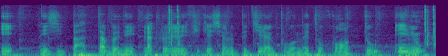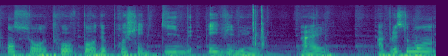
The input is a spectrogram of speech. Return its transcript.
et n'hésite pas à t'abonner, la cloche de notification, le petit like pour vous mettre au courant de tout. Et nous, on se retrouve pour de prochains guides et vidéos. Allez, à plus tout le monde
